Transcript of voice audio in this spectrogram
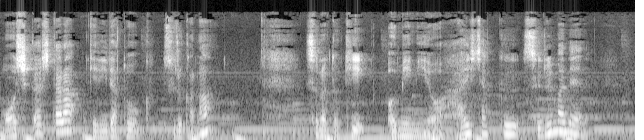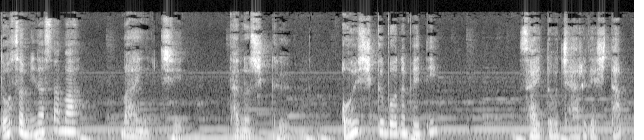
もしかしたらゲリラトークするかな。その時お耳を拝借するまでどうぞ皆様毎日楽しく美味しくボナペティ。斉藤千春でした。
